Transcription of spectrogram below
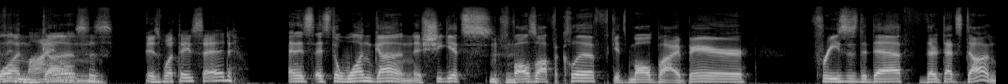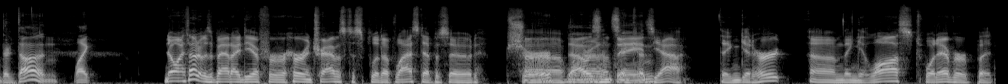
one gun. is is what they said. and it's it's the one gun. If she gets Mhm. falls off a cliff, gets mauled by a bear, freezes to death, they're, that's done. They're done. Like No, I thought it was a bad idea for her and Travis to split up last episode. sure, uh, that was insane. yeah, they can get hurt, um, they can get lost, whatever. But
